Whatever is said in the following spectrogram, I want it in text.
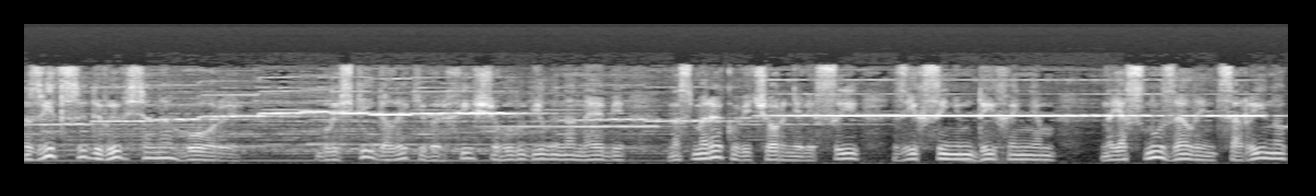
Звідси дивився на гори, близькі й далекі верхи, що голубіли на небі, на смерекові чорні ліси з їх синім диханням, на ясну зелень царинок,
